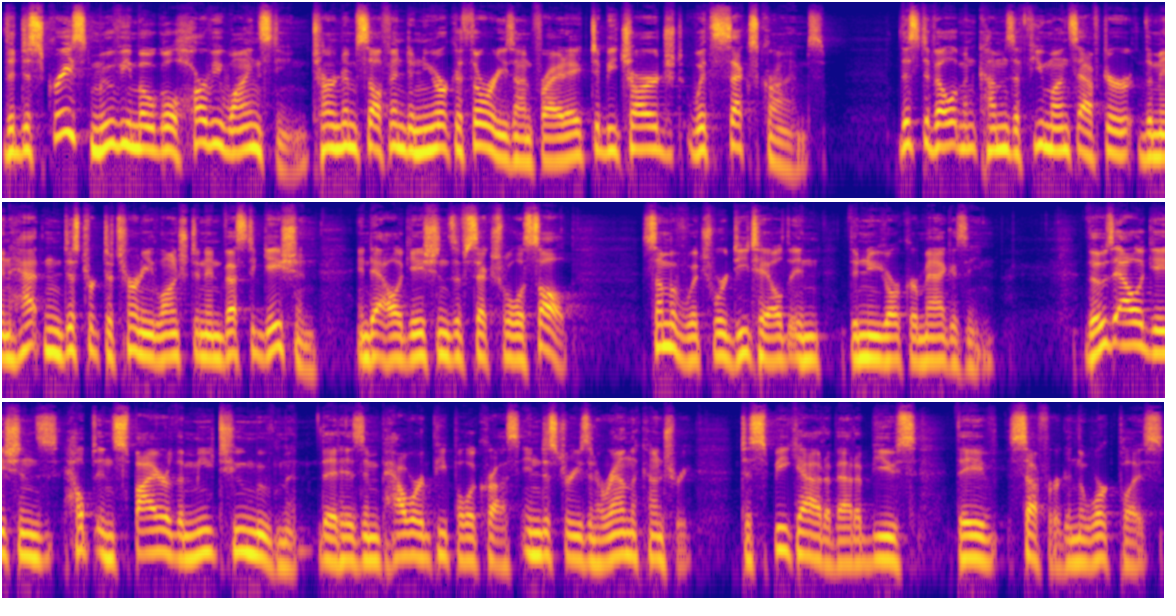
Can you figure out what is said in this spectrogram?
the disgraced movie mogul Harvey Weinstein turned himself into New York authorities on Friday to be charged with sex crimes. This development comes a few months after the Manhattan District Attorney launched an investigation into allegations of sexual assault, some of which were detailed in the New Yorker magazine. Those allegations helped inspire the Me Too movement that has empowered people across industries and around the country to speak out about abuse they've suffered in the workplace.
